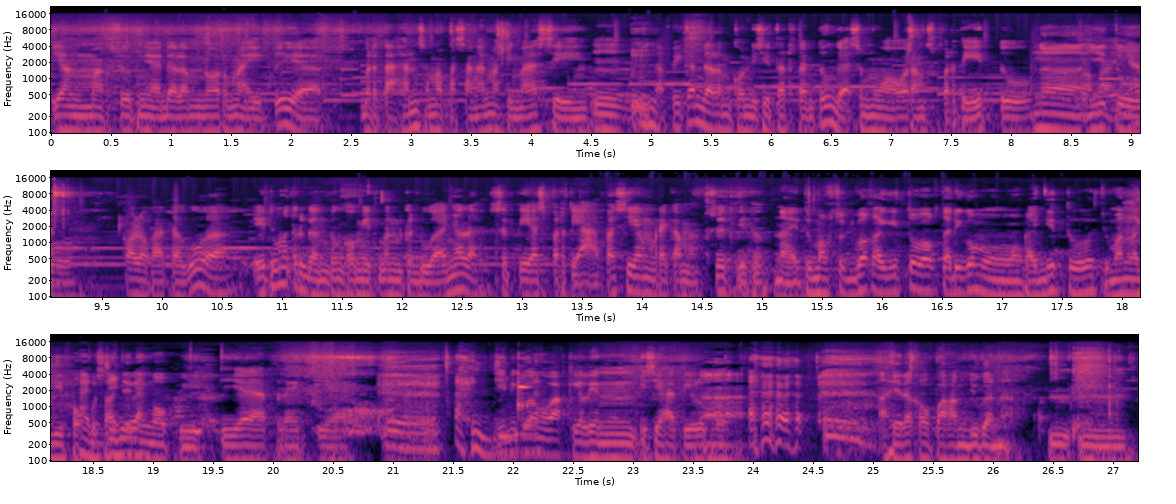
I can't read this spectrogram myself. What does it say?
yang maksudnya dalam norma itu ya bertahan sama pasangan masing-masing Hmm. tapi kan dalam kondisi tertentu nggak semua orang seperti itu Nah, Makanya, itu. kalau kata gua itu mah tergantung komitmen keduanya lah setia seperti apa sih yang mereka maksud gitu Nah, itu maksud gua kayak gitu. Waktu tadi gua mau ngomong kayak gitu, cuman lagi fokus Anjing lah. aja nih ngopi. iya Black ya ini gua ngewakilin isi hati lu Nah, akhirnya kau paham juga, nak. Mm-mm.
